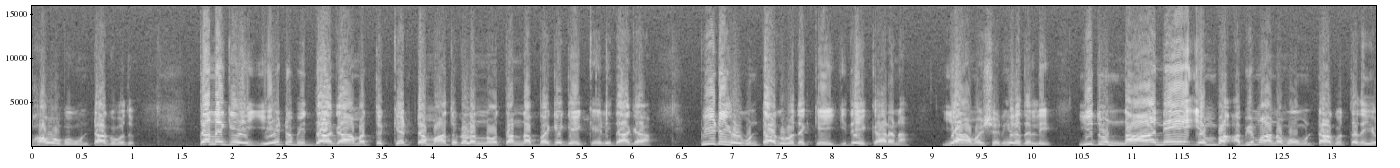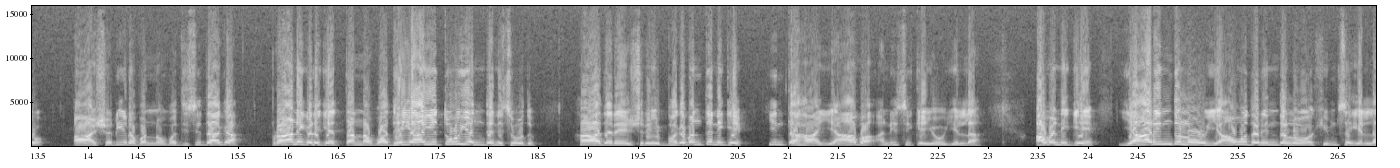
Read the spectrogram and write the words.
ಭಾವವು ಉಂಟಾಗುವುದು. ತನಗೆ ಏಟು ಬಿದ್ದಾಗ ಮತ್ತು ಕೆಟ್ಟ ಮಾತುಗಳನ್ನು ತನ್ನ ಬಗೆಗೆ ಕೇಳಿದಾಗ ಪೀಡೆಯು ಉಂಟಾಗುವುದಕ್ಕೆ ಇದೇ ಕಾರಣ. ಯಾವ ಶರೀರದಲ್ಲಿ ಇದು ನಾನೇ ಎಂಬ ಅಭಿಮಾನವು ಉಂಟಾಗುತ್ತದೆಯೋ ಆ ಶರೀರವನ್ನು ವಧಿಸಿದಾಗ ಪ್ರಾಣಿಗಳಿಗೆ ತನ್ನ ವಧೆಯಾಯಿತು ಎಂದೆನಿಸುವುದು. ಆದರೆ ಶ್ರೀ ಭಗವಂತನಿಗೆ ಇಂತಹ ಯಾವ ಅನಿಸಿಕೆಯೂ ಇಲ್ಲ. ಅವನಿಗೆ ಯಾರಿಂದಲೂ ಯಾವುದರಿಂದಲೂ ಹಿಂಸೆಯಿಲ್ಲ.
